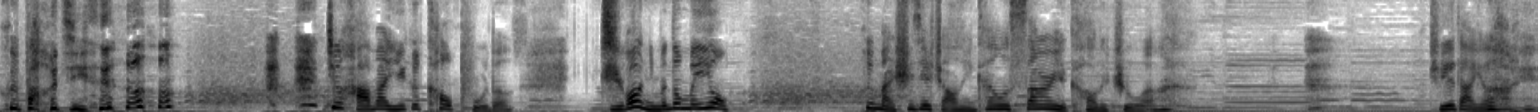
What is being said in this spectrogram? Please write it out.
会报警。就蛤蟆一个靠谱的，指望你们都没用，会满世界找你。看我三儿也靠得住啊。直接打幺幺零，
